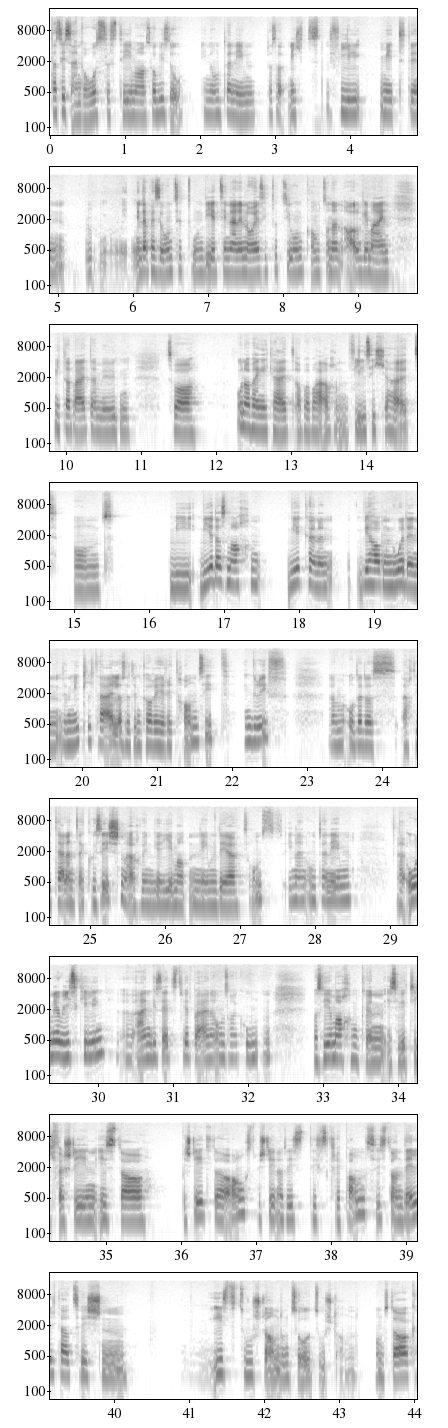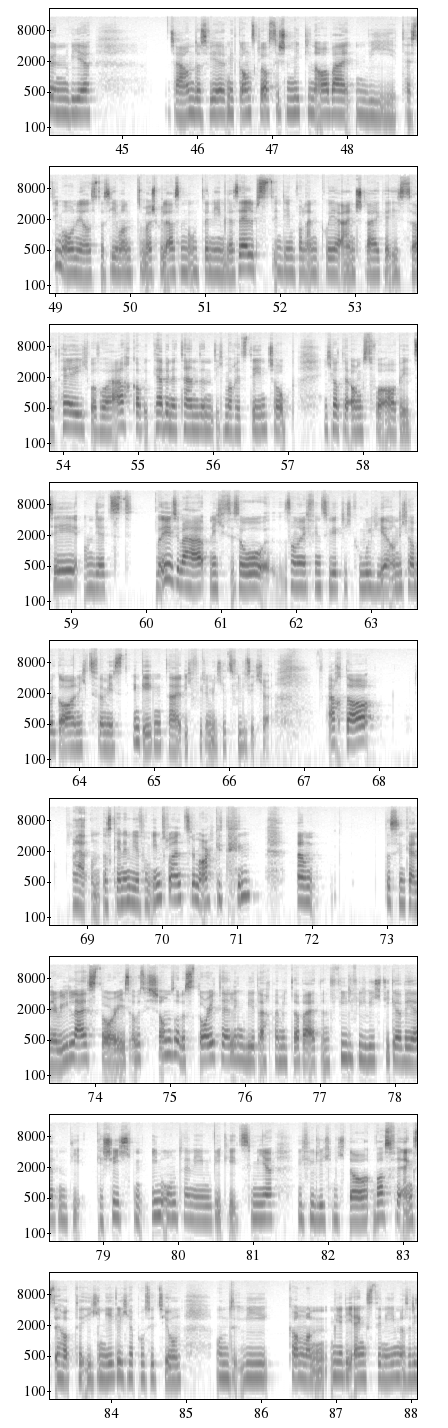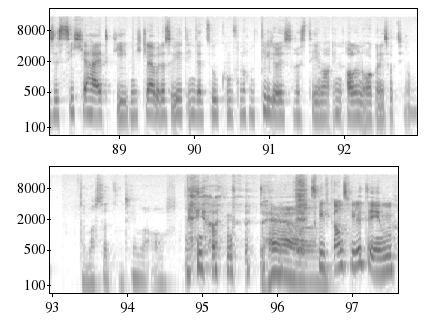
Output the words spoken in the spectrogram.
Das ist ein großes Thema sowieso in Unternehmen. Das hat nicht viel mit, den, mit der Person zu tun, die jetzt in eine neue Situation kommt, sondern allgemein Mitarbeiter mögen zwar Unabhängigkeit, aber brauchen viel Sicherheit. Und wie wir das machen, wir können, wir haben nur den, den Mittelteil, also den Karrieretransit im Griff ähm, oder das, auch die Talent Acquisition, auch wenn wir jemanden nehmen, der sonst in ein Unternehmen äh, ohne Reskilling äh, eingesetzt wird bei einer unserer Kunden. Was wir machen können, ist wirklich verstehen, ist da, besteht da Angst, besteht da Diskrepanz, ist da ein Delta zwischen ist-Zustand und Soll-Zustand. Und da können wir schauen, dass wir mit ganz klassischen Mitteln arbeiten, wie Testimonials, dass jemand zum Beispiel aus einem Unternehmen, der selbst in dem Fall ein Queer-Einsteiger ist, sagt, hey, ich war vorher auch Cabin Attendant, ich mache jetzt den Job, ich hatte Angst vor ABC und jetzt ist überhaupt nicht so, sondern ich finde es wirklich cool hier und ich habe gar nichts vermisst. Im Gegenteil, ich fühle mich jetzt viel sicherer. Auch da und das kennen wir vom Influencer-Marketing. Ähm, das sind keine Real-Life-Stories, aber es ist schon so, das Storytelling wird auch bei Mitarbeitern viel, viel wichtiger werden. Die Geschichten im Unternehmen, wie geht es mir, wie fühle ich mich da, was für Ängste hatte ich in jeglicher Position und wie kann man mir die Ängste nehmen, also diese Sicherheit geben. Ich glaube, das wird in der Zukunft noch ein viel größeres Thema in allen Organisationen. Da machst du jetzt ein Thema auf. ja. Damn. Es gibt ganz viele Themen,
